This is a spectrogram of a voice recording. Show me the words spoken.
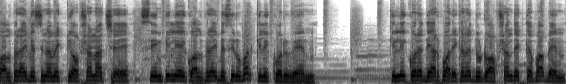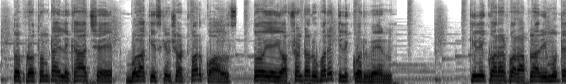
কল প্রাইভেসি নামে একটি অপশান আছে। সিম্পলি এই কল প্রাইভেসির উপর ক্লিক করবেন। ক্লিক করে দেওয়ার পর এখানে দুটো অপশন দেখতে পাবেন। তো প্রথমটাই লেখা আছে ব্লক স্ক্রিনশট ফর কলস তো এই অপশনটার উপরে ক্লিক করবেন। ক্লিক করার পর আপনার ইমোতে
